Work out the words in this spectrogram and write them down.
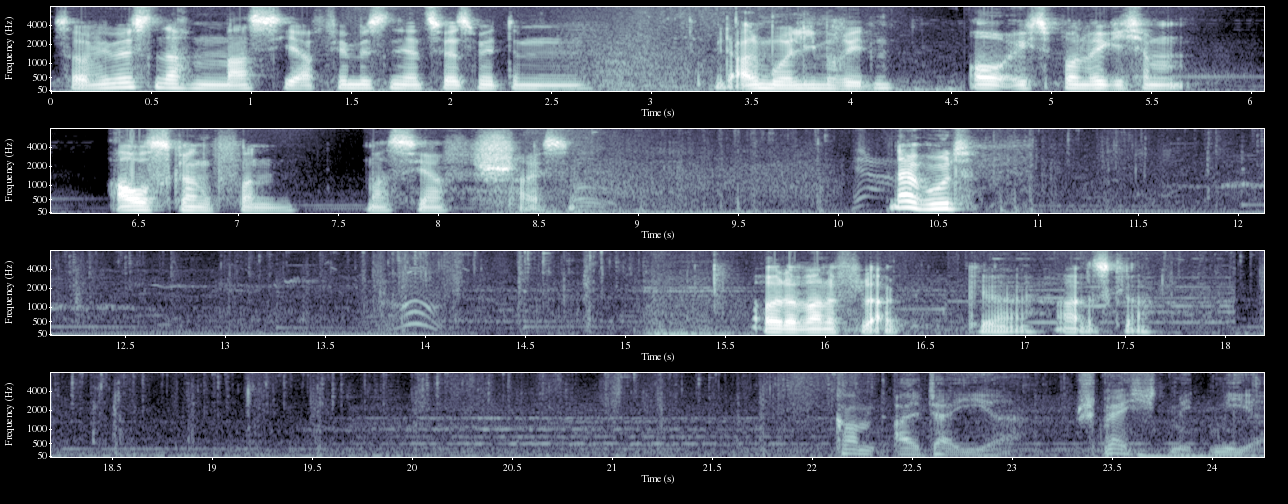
So, wir müssen nach Masyaf. Wir müssen jetzt zuerst mit dem... Mit Al-Mualim reden. Oh, ich spawn wirklich am Ausgang von Masyaf. Scheiße. Na gut. Oh, da war eine Flagge. Alles klar. Kommt, Altair. Sprecht mit mir.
